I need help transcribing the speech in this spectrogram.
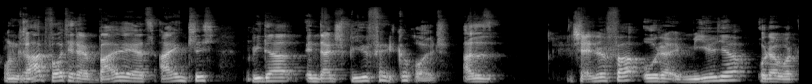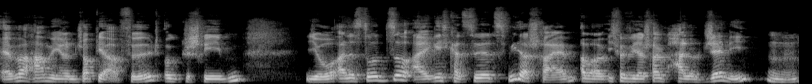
Und gerade wollte der Ball ja jetzt eigentlich wieder in dein Spielfeld gerollt. Also Jennifer oder Emilia oder whatever haben ihren Job ja erfüllt und geschrieben, jo, alles so und so. Eigentlich kannst du jetzt wieder schreiben, aber ich will wieder schreiben, hallo Jenny. Mhm.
